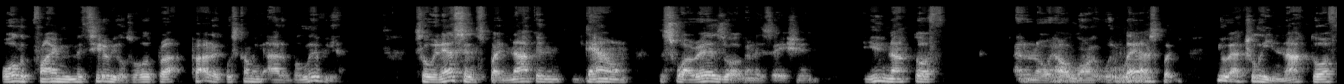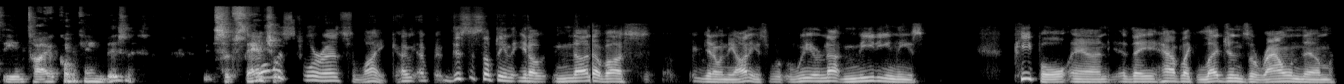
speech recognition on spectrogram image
all the prime materials, all the product was coming out of Bolivia. So, in essence, by knocking down the Suarez organization, you knocked off. I don't know how long it would last, but you actually knocked off the entire cocaine business. Substantial. What was Suarez like? I mean, uh, this is something that you know none of us, you know, in the audience, we are not meeting these people, and they have like legends around them.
